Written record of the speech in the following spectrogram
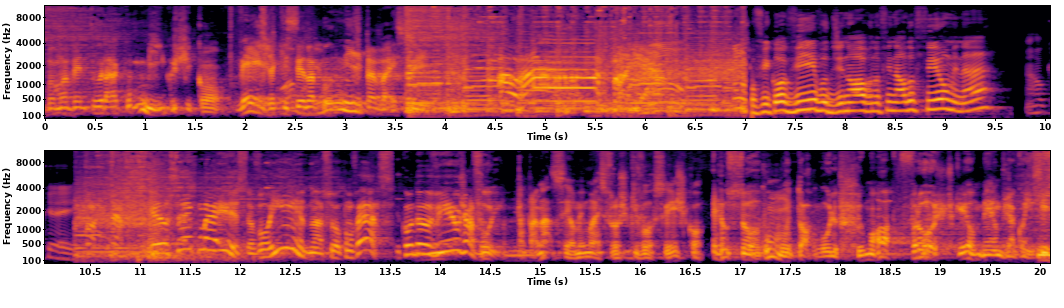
Vamos aventurar comigo, Chico. Veja que cena bonita vai ser. Ficou vivo de novo no final do filme, né? Ok. Eu sei como é isso. Eu vou indo na sua conversa. E quando eu vi, eu já fui. Tá pra nascer homem mais frouxo que você, Chico. Eu sou, com muito orgulho, o maior frouxo que eu mesmo já conheci.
